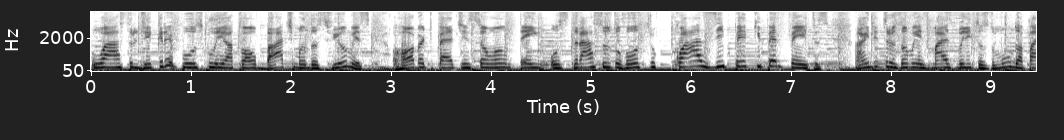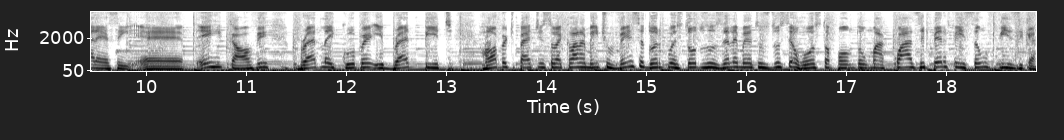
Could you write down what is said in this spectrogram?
o astro de Crepúsculo e atual Batman dos filmes, Robert Pattinson tem os traços do rosto quase que perfeitos. Ainda entre os homens mais bonitos do mundo aparecem é, Henry Cavill, Bradley Cooper e Brad Pitt. Robert Pattinson é claramente o vencedor, pois todos os elementos do seu rosto apontam uma quase perfeição física.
